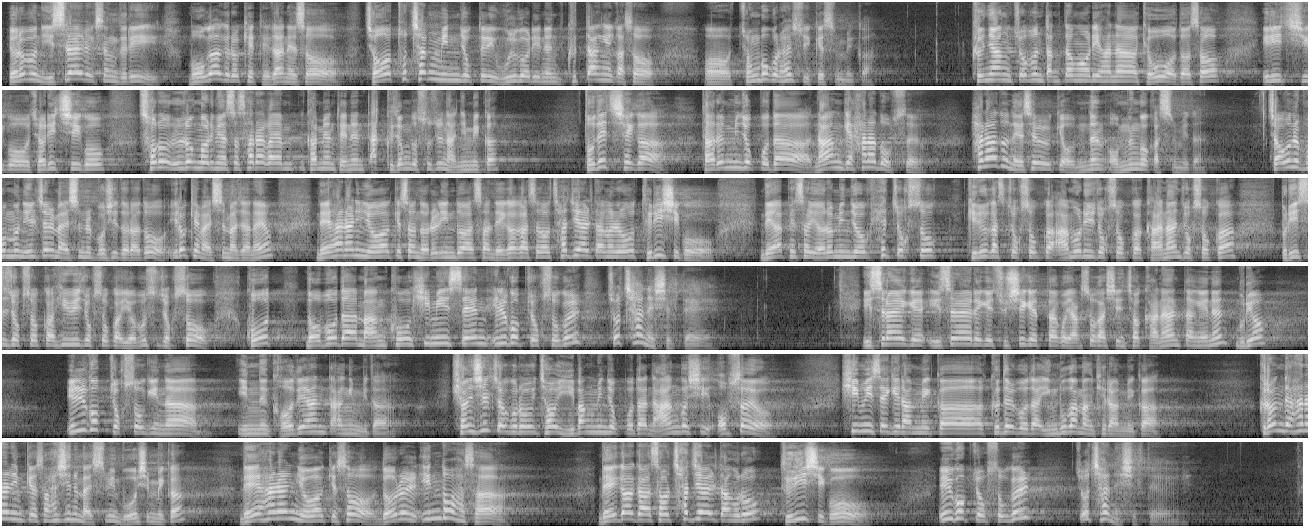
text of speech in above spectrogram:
여러분, 이스라엘 백성들이 뭐가 그렇게 대단해서 저 토착 민족들이 울거리는 그 땅에 가서 어, 정복을 할 수 있겠습니까? 그냥 좁은 땅덩어리 하나 겨우 얻어서 이리 치고 저리 치고 서로 으렁거리면서 살아가면 되는 딱 그 정도 수준 아닙니까? 도대체가 다른 민족보다 나은 게 하나도 없어요. 하나도 내세울 게 없는, 없는 것 같습니다. 자, 오늘 본문 1절 말씀을 보시더라도 이렇게 말씀하잖아요. 내 하나님 여호와께서 너를 인도하사 내가 가서 차지할 땅으로 들이시고 내 앞에서 여러 민족 헷 족속 기르가스 족속과 아모리 족속과 가나안 족속과 브리스 족속과 히위 족속과 여부스 족속 곧 너보다 많고 힘이 센 일곱 족속을 쫓아내실 때 이스라엘에게 이스라엘에게 주시겠다고 약속하신 저 가나안 땅에는 무려 일곱 족속이나 있는 거대한 땅입니다. 현실적으로 저 이방 민족보다 나은 것이 없어요. 힘이 세기랍니까? 그들보다 인구가 많기랍니까? 그런데 하나님께서 하시는 말씀이 무엇입니까? 내 하나님 여호와께서 너를 인도하사 내가 가서 차지할 땅으로 들이시고 일곱 족속을 쫓아내실 때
